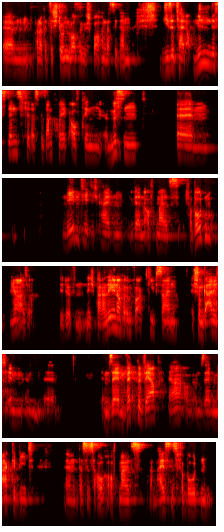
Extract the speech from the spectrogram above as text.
ähm, von einer 40-Stunden-Woche gesprochen, dass sie dann diese Zeit auch mindestens für das Gesamtprojekt aufbringen müssen. Ähm, Nebentätigkeiten werden oftmals verboten. Ne? Also sie dürfen nicht parallel noch irgendwo aktiv sein, schon gar nicht im, im äh, im selben Wettbewerb, ja, im selben Marktgebiet. Ähm, das ist auch oftmals meistens verboten.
